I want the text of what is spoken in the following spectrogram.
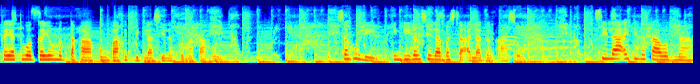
Kaya huwag kayong magtaka kung bakit bigla silang tumatahol. Sa huli, hindi lang sila basta alagang aso. Sila ay tinatawag na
